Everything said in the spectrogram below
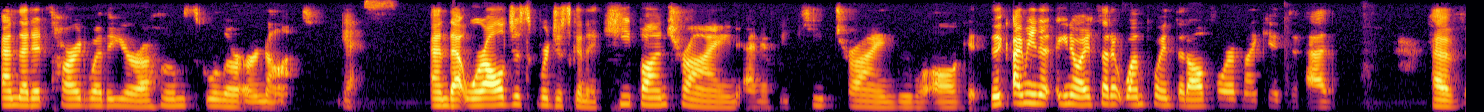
and that it's hard whether you're a homeschooler or not. Yes. And that we're all just we're just going to keep on trying and if we keep trying we will all get I mean you know I said at one point that all four of my kids have had have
